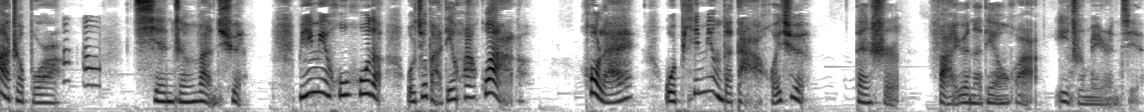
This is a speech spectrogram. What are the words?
啊！这波儿千真万确，迷迷糊糊的我就把电话挂了。后来我拼命的打回去，但是法院的电话一直没人接。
